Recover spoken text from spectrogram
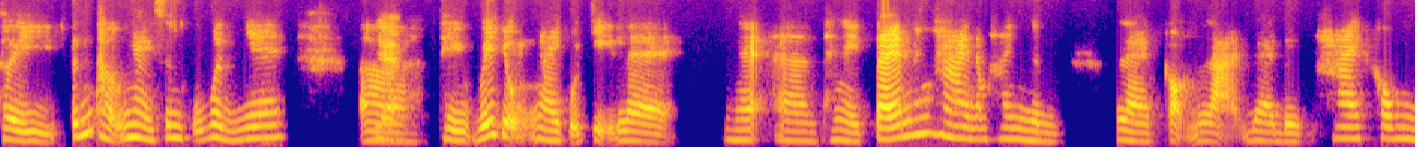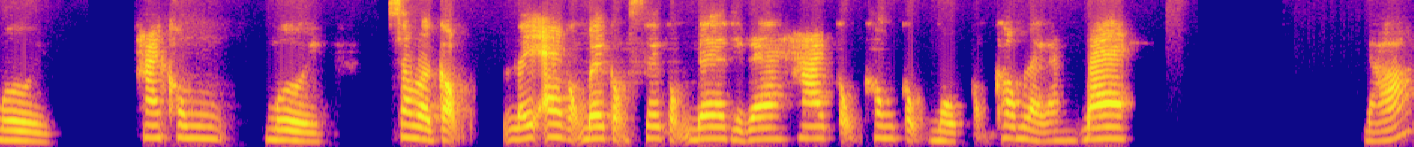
thì tính thử ngày sinh của mình nha uh, yeah. Dạ. thì ví dụ ngày của chị là ngày, à, ngày 8 tháng 2 năm 2000 là cộng lại là được 2010 2010 xong rồi cộng lấy A cộng B cộng C cộng D thì ra 2 cộng 0 cộng 1 cộng 0 là bằng 3 đó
